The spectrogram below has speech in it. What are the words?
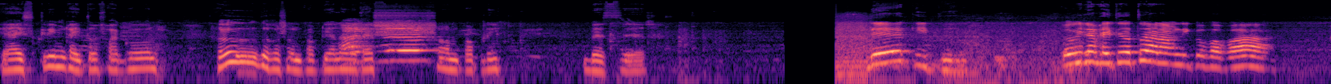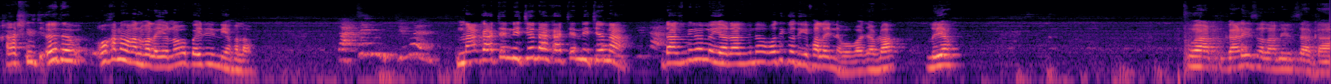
হে আইসক্রিম খাইতো পাগল। ও দেখো শন পাপড়ি আলা শন পাপড়ি বেচের। দেখি তুই ওইটা খাইতে হতো, আরাম নিকো বাবা। খাসি ওই তো ওখানে ওখানে ফেলাইও না? বাইরে নিয়ে ফেলাও। না গাছের নিচে না গাছের নিচে না। ডাস্টবিনে লইয়া ডাস্টবিনের ওদিকে ওদিকে ফেলাই না বাবা যাবলা লইয়া। আর গাড়ি চালানির জায়গা।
